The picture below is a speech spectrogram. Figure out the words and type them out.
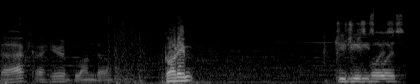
Back. I hear a blunder. Got him. GG's boys.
